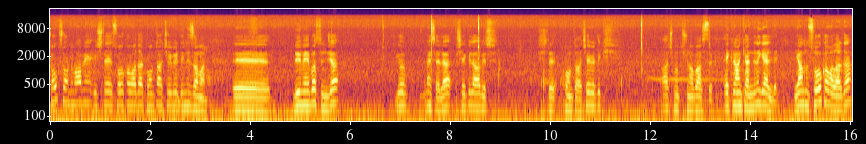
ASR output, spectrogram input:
Çok sordum abi işte soğuk havada kontağı çevirdiğiniz zaman e, düğmeye basınca mesela şekil A1 işte kontağı çevirdik. Açma tuşuna bastık. Ekran kendine geldi. Yalnız soğuk havalarda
